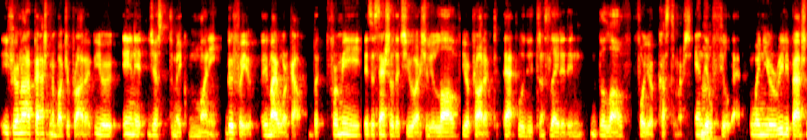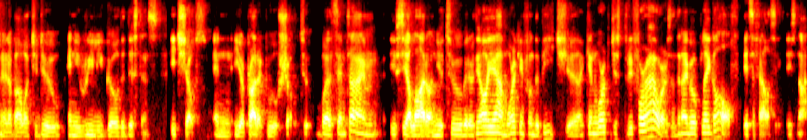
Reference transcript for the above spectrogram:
If you're not passionate about your product, you're in it just to make money. Good for you. It might work out. But for me, it's essential that you actually love your product. That will be translated in the love for your customers, and mm-hmm. they'll feel that when you're really passionate about what you do and you really go the distance. It shows, and your product will show too. But at the same time, you see a lot on YouTube and everything. Oh yeah, I'm working from the beach. Uh, I can work just three, four hours, and then I go play golf. It's a fallacy. It's not.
